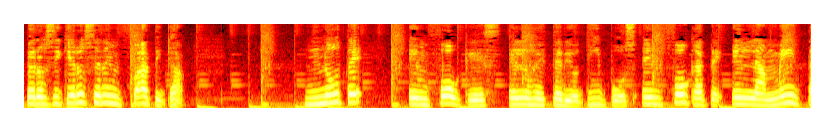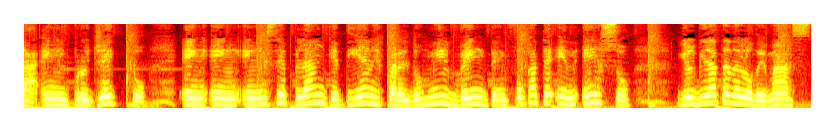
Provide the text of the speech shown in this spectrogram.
pero sí quiero ser enfática. No te enfoques en los estereotipos, enfócate en la meta, en el proyecto, en, en, ese plan que tienes para el 2020, enfócate en eso y olvídate de lo demás.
